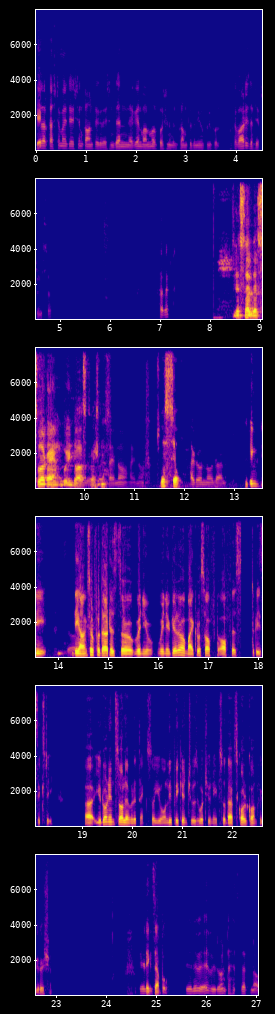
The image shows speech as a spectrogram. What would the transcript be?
these are customization configuration, then again one more question will come to the new people. Okay, what is the difference, sir? Correct? Yes, sir. That's what I am going to ask right now. I know, I know. Yes, sir. I don't know the answer. I think the So the answer for that is uh, when you when you get a Microsoft Office 360, uh, you don't install everything, so you only pick and choose what you need. So that's called configuration. any- Example. anyway we don't touch that now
